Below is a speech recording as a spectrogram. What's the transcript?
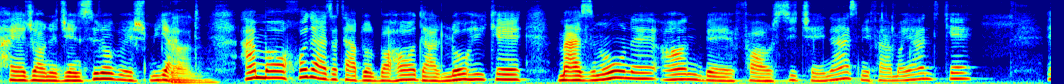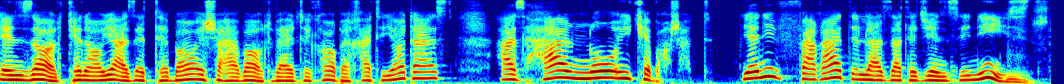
هیجان جنسی رو بهش میگند. بله. اما خود حضرت عبدالبها در لوحی که مضمون آن به فارسی چین است میفرمایند که انزال کنایه از اتباع شهوات و ارتکاب خطیات است از هر نوعی که باشد. یعنی فقط لذت جنسی نیست.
